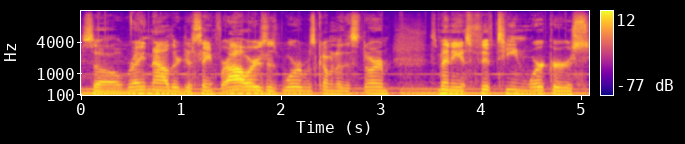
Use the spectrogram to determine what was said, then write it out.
So right now they're just saying for hours as word was coming to the storm, as many as 15 workers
